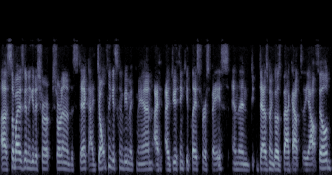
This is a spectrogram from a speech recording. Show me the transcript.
Uh, somebody's going to get a short, short end of the stick. I don't think it's going to be McMahon. I, I do think he plays first base, and then Desmond goes back out to the outfield.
